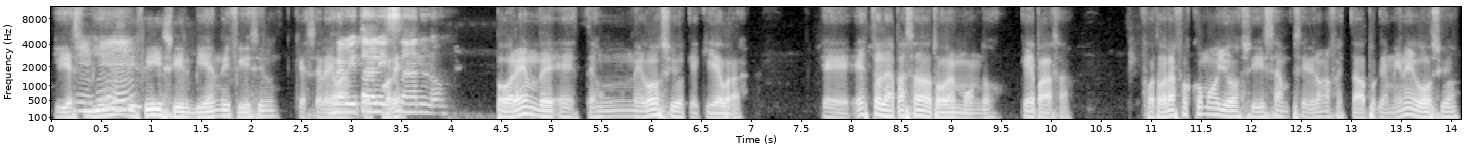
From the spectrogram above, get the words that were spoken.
y es bien difícil, bien difícil que se levante. E Revitalizarlo. Por, ende, este es un negocio que quiebra. Eh, esto le ha pasado a todo el mundo. ¿Qué pasa? Fotógrafos como yo sí se, se vieron afectados porque mi negocio,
